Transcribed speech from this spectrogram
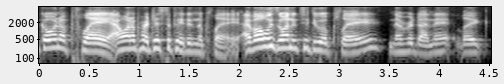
go in a play. I want to participate in a play. I've always wanted to do a play. Never done it. Like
